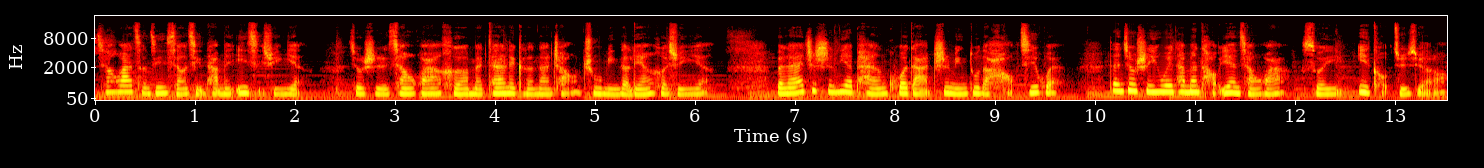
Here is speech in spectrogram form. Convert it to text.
枪花曾经想请他们一起巡演，就是枪花和 Metallic 的那场著名的联合巡演。本来这是涅槃扩大知名度的好机会，但就是因为他们讨厌枪花，所以一口拒绝了。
